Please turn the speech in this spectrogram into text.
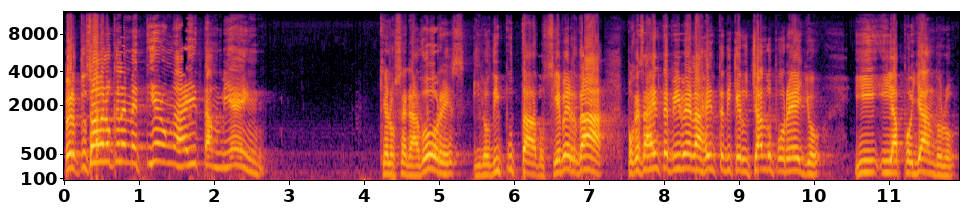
Pero tú sabes lo que le metieron ahí también. Que los senadores y los diputados, si es verdad, porque esa gente vive la gente de que luchando por ellos y, y apoyándolo,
